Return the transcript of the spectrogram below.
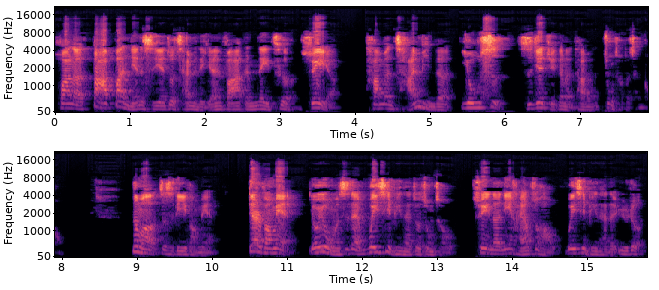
花了大半年的时间做产品的研发跟内测，所以啊，他们产品的优势直接决定了他们众筹的成功。那么这是第一方面。第二方面，由于我们是在微信平台做众筹。所以呢，您还要做好微信平台的预热。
